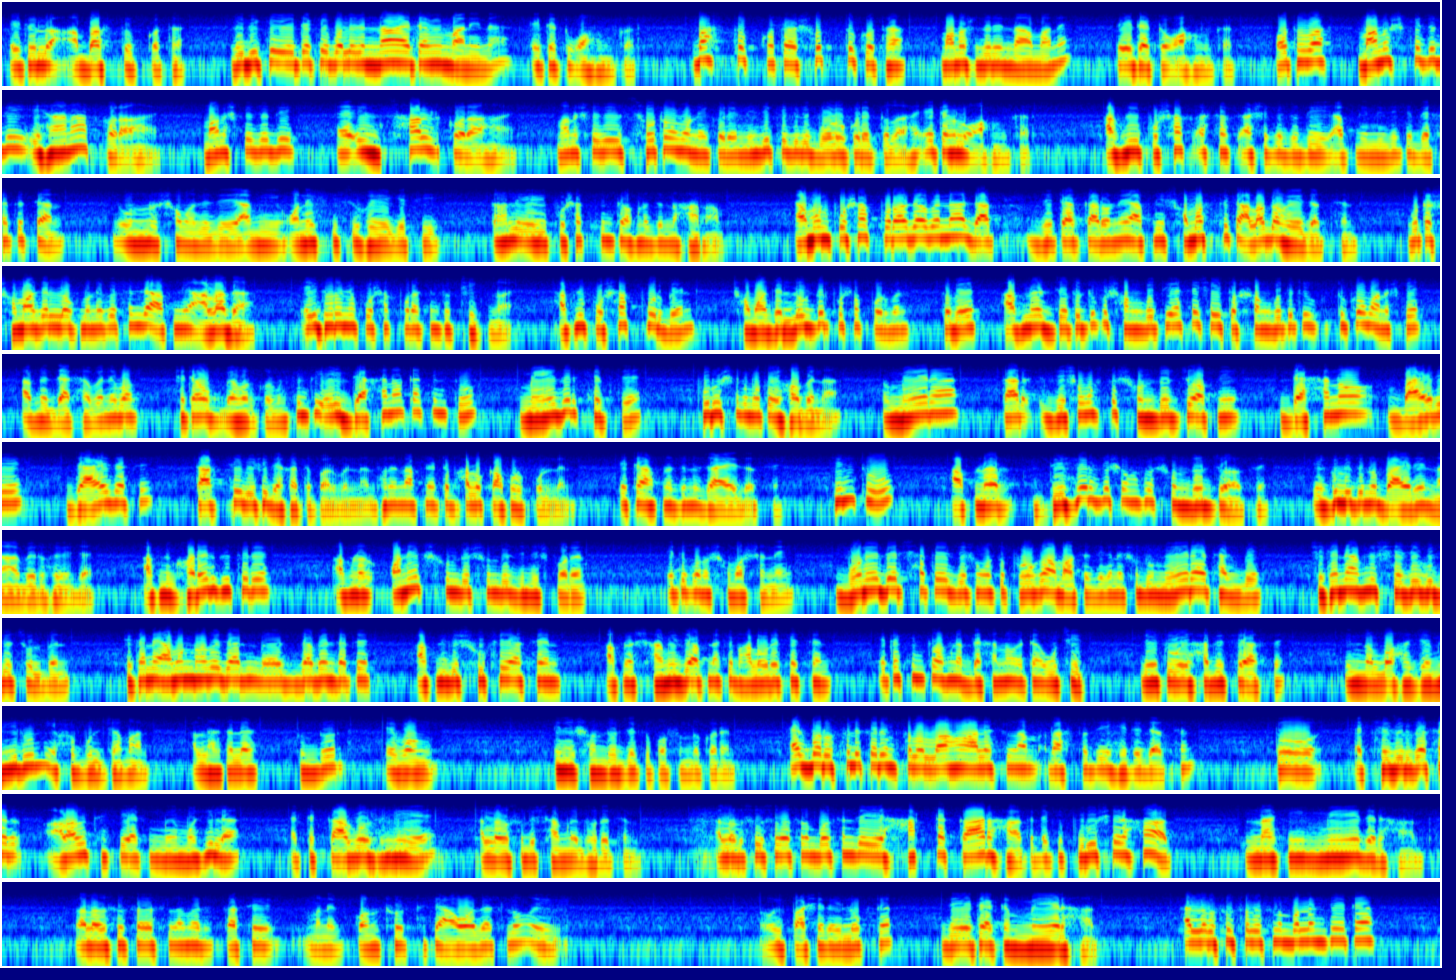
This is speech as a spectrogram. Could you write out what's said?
এটা হলো বাস্তব কথা। যদি কেউ এটাকে বলে যে না, এটা আমি মানি না, এটা একটু অহংকার। বাস্তব কথা, সত্য কথা মানুষ যদি না মানে এটা একটা অহংকার। অথবা মানুষকে যদি ইহানাত করা হয়, মানুষকে যদি ইনসাল্ট করা হয়, মানুষকে যদি ছোট মনে করে, নিজেকে যদি বড় করে তোলা হয়, এটা হলো অহংকার। আপনি পোশাক আশাক আশাকে যদি আপনি নিজেকে দেখাতে চান অন্য সমাজে যে আমি অনেক কিছু হয়ে গেছি, তাহলে এই পোশাক কিন্তু আপনার জন্য হারাম। এমন পোশাক পরা যাবে না যা যেটার কারণে আপনি সমাজ থেকে আলাদা হয়ে যাচ্ছেন। গোটা সমাজের লোক মনে করছেন যে আপনি আলাদা। এই ধরনের পোশাক পরা কিন্তু ঠিক নয়। আপনি পোশাক পরবেন, সমাজের লোকদের পোশাক পরবেন, তবে আপনার যতটুকু সঙ্গতি আছে সেই সঙ্গতিটুকু মানুষকে আপনি দেখাবেন এবং সেটাও ব্যবহার করবেন। কিন্তু এই দেখানোটা কিন্তু মেয়েদের ক্ষেত্রে পুরুষের মতোই হবে না। মেয়েরা তার যে সমস্ত সৌন্দর্য আপনি দেখানো বাইরে জায়েজ আছে, তার চেয়ে বেশি দেখাতে পারবেন না। ধরেন আপনি একটা ভালো কাপড় পরলেন, এটা আপনার জন্য জায়েজ আছে। কিন্তু আপনার দেহের যে সমস্ত সৌন্দর্য আছে, এগুলো যেন বাইরে না বের হয়ে যায়। আপনি ঘরের ভিতরে আপনার অনেক সুন্দর সুন্দর জিনিস পরেন, এতে কোনো সমস্যা নেই। বোনেদের সাথে যে সমস্ত প্রোগ্রাম আছে, যেখানে শুধু মেয়েরাই থাকবে, সেখানে আপনি সেজে গুজে চলবেন। সেখানে এমন ভাবে যান- যাবেন যাতে আপনি যে সুখে আছেন আপনার স্বামী যে আপনাকে ভালো রেখেছেন, এটা কিন্তু আপনার দেখানো, এটা উচিত। যেহেতু ওই হাদিসে আছে, ইন্নাল্লাহ জামিলুন ইহবুল জামাল। আল্লাহ তাআলা সুন্দর এবং তিনি সৌন্দর্যকে পছন্দ করেন। একবার রসুল করিম সাল্লাহ আলাইসাল্লাম রাস্তা দিয়ে হেঁটে যাচ্ছেন, তো এক খেজুর গাছের আড়াল থেকে এক মহিলা একটা কাগজ নিয়ে আল্লাহ রসুলের সামনে ধরেছেন। আল্লাহ রসুল সাল্লাম বলছেন যে এই হাতটা কার হাত? এটা কি পুরুষের হাত নাকি মেয়েদের হাত? আল্লাহ রসুল সাল্লামের কাছে মানে কণ্ঠ থেকে আওয়াজ আসলো ওই ওই পাশের এই লোকটার যে এটা একটা মেয়ের হাত। আল্লাহ রসুল সাল্লাম বললেন যে এটা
